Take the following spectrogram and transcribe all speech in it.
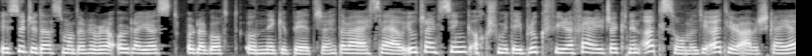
Jeg synes det som måtte være ordentlig gjøst, ordentlig godt og nekke bedre. Det var et slag av utrengsing, og som det er bruk for affærer i djøkkenen, ødelsommel til ødeligere avvarskeie.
